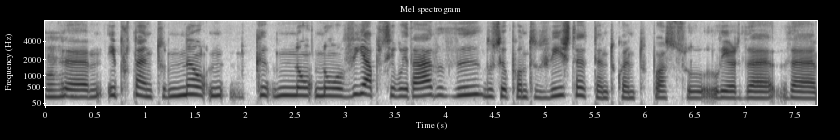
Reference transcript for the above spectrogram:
Uhum. Uh, e, portanto, não, que não, não havia a possibilidade de, do seu ponto de vista, tanto quanto posso ler da, da,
